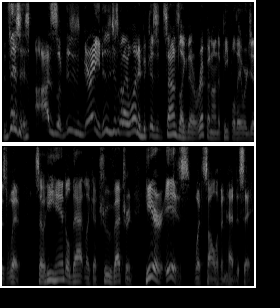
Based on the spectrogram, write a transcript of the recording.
This is awesome. This is great. This is just what I wanted because it sounds like they're ripping on the people they were just with. So he handled that like a true veteran. Here is what Sullivan had to say.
